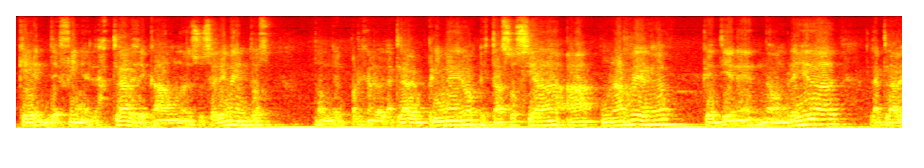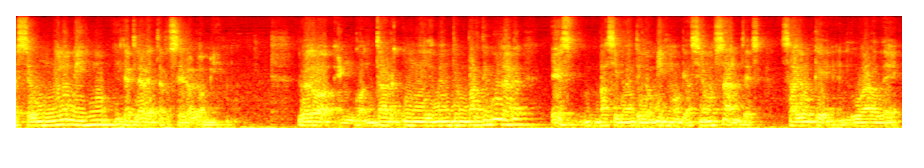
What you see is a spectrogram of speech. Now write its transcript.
que define las claves de cada uno de sus elementos, donde por ejemplo la clave primero está asociada a un arreglo que tiene nombre y edad, la clave segundo lo mismo y la clave tercero lo mismo. Luego, encontrar un elemento en particular es básicamente lo mismo que hacíamos antes, salvo que en lugar de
